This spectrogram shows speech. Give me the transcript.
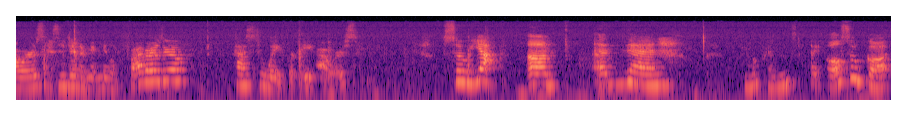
hours because it didn't make me like five hours ago. Has to wait for eight hours. So yeah, um, and then more presents. I also got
